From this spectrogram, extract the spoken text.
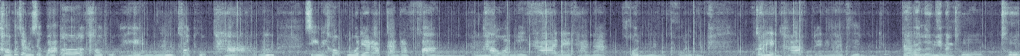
เขาก็จะรู้สึกว่า เออเขาถูกเห็นเขาถูกถาม สิ่งที่เขาพูดได้รับการรับฟังอืมเขาอะมีค่าในฐานะคนหนึ่งคน ก็เห็นค่าของตัวเองได้ง่ายขึ้น แปลว่าเรื่องนี้มันถูกถูก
